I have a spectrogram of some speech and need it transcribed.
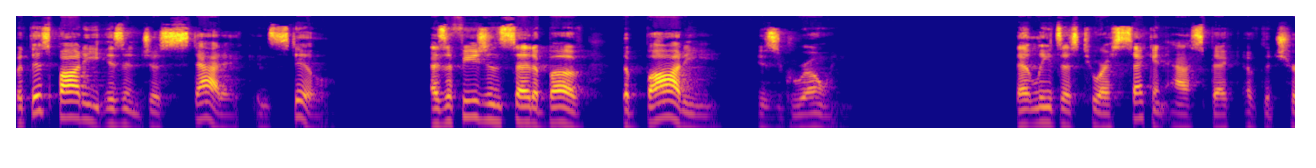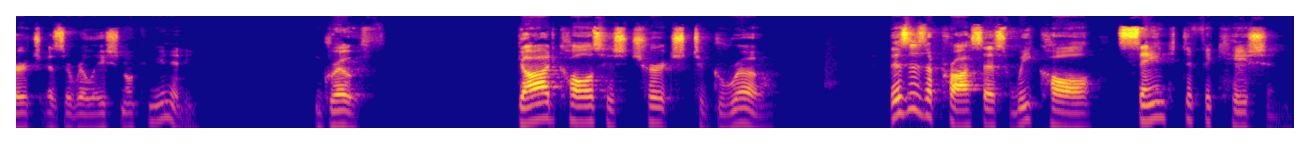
But this body isn't just static and still. As Ephesians said above, the body is growing. That leads us to our second aspect of the church as a relational community growth. God calls his church to grow. This is a process we call sanctification.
